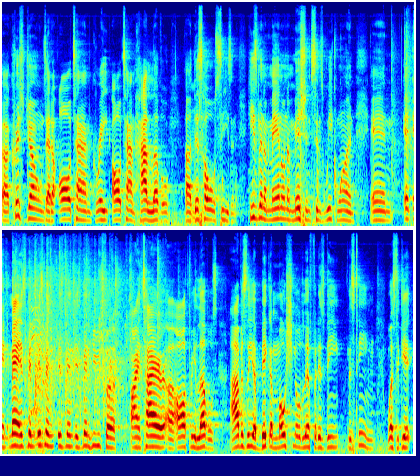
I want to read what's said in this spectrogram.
uh, Chris Jones at an all-time great, all-time high level uh, this whole season. He's been a man on a mission since week one, and, and, and man, it's been it's been it's been it's been huge for our entire uh, all three levels. Obviously, a big emotional lift for this team, this team was to get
